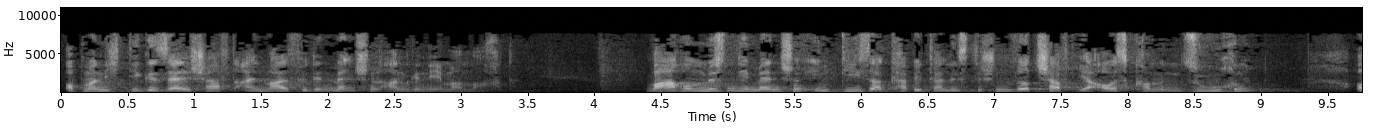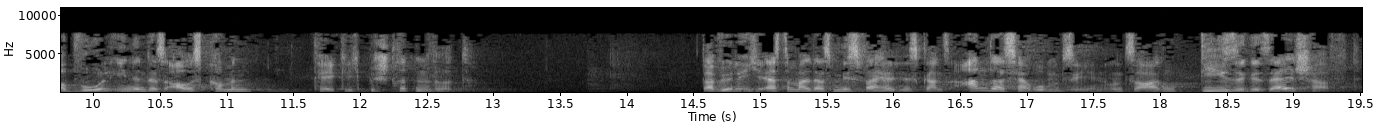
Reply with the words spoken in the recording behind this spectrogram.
Ob man nicht die Gesellschaft einmal für den Menschen angenehmer macht? Warum müssen die Menschen in dieser kapitalistischen Wirtschaft ihr Auskommen suchen, obwohl ihnen das Auskommen täglich bestritten wird? Da würde ich erst einmal das Missverhältnis ganz anders herum sehen und sagen, diese Gesellschaft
